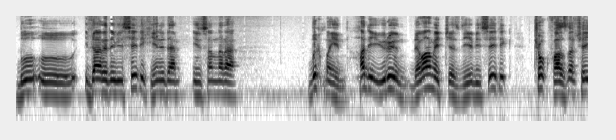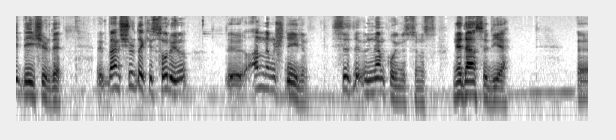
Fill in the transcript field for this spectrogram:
bu e, idare edebilseydik yeniden insanlara bıkmayın, hadi yürüyün, devam edeceğiz diyebilseydik çok fazla şey değişirdi. E, Ben şuradaki soruyu e, anlamış değilim. Siz de ünlem koymuşsunuz. Nedense diye. E,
